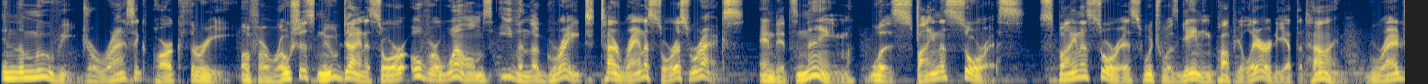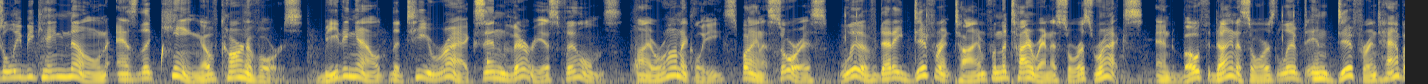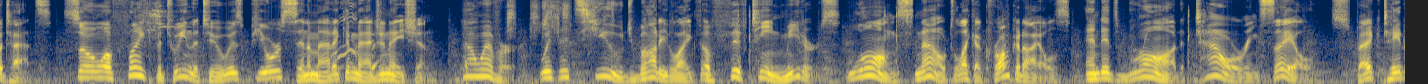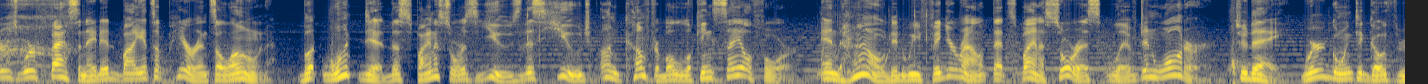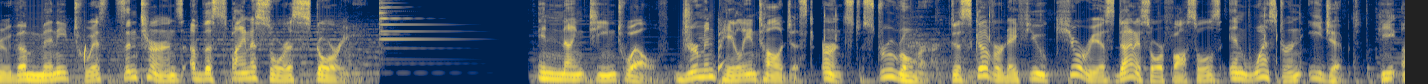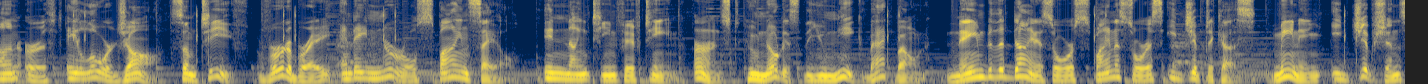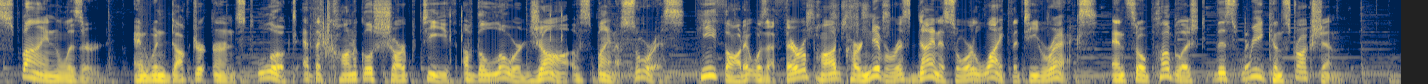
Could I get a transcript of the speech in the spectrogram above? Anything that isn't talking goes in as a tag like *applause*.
In the movie Jurassic Park 3, a ferocious new dinosaur overwhelms even the great Tyrannosaurus rex, and its name was Spinosaurus. Spinosaurus, which was gaining popularity at the time, gradually became known as the king of carnivores, beating out the T-Rex in various films. Ironically, Spinosaurus lived at a different time from the Tyrannosaurus rex, and both dinosaurs lived in different habitats, so a fight between the two is pure cinematic imagination. However, with its huge body length of 15 meters, long snout like a crocodile's, and its broad, towering sail, spectators were fascinated by its appearance alone. But what did the Spinosaurus use this huge, uncomfortable-looking sail for? And how did we figure out that Spinosaurus lived in water? Today, we're going to go through the many twists and turns of the Spinosaurus story. In 1912, German paleontologist Ernst Stromer discovered a few curious dinosaur fossils in western Egypt. He unearthed a lower jaw, some teeth, vertebrae, and a neural spine sail. In 1915, Ernst, who noticed the unique backbone, named the dinosaur Spinosaurus aegyptiacus, meaning Egyptian spine lizard. And when Dr. Ernst looked at the conical sharp teeth of the lower jaw of Spinosaurus, he thought it was a theropod carnivorous dinosaur like the T-Rex, and so published this reconstruction.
